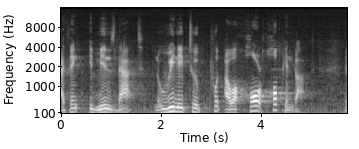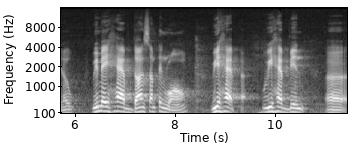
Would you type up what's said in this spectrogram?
I think it means that you know, we need to put our whole hope in God. You know, we may have done something wrong. We have, we have been uh,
